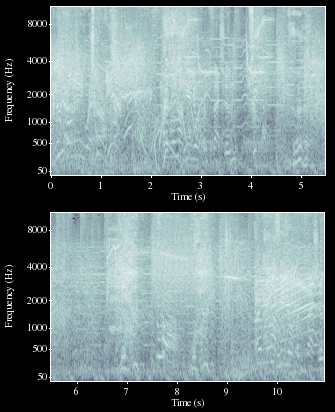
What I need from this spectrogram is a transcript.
You're not going anywhere! I will not hear your confession. I will not hear your confession.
